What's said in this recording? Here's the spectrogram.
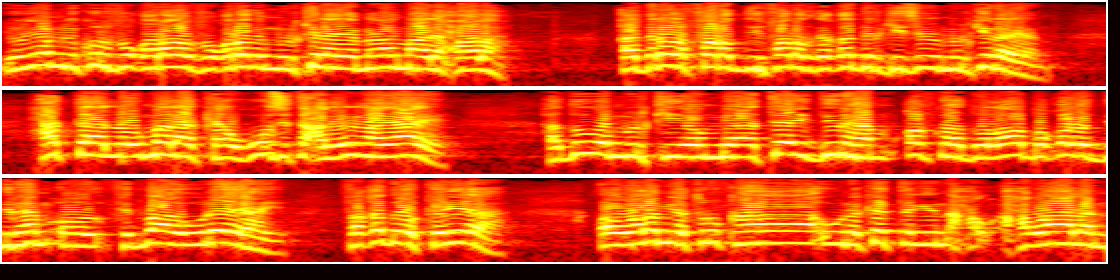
yuu yamliku lfuqaraau fuqarada mulkinaya min almaali xoolaha. Qadra alfardi faradka qadarkiisi bay mulkinayaan xataa low malaka kuusi tacliilinayaaye hadduuba mulkiyo miatay dirham qofku hadduu laba boqol oo dirham oo fidlaa uu leeyahay faqad oo keliya oo walam yatrukhaa uuna ka tegin axwaalan.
